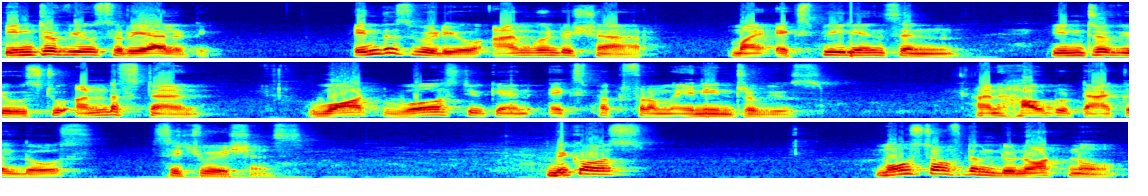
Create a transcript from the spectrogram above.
interviews reality. In this video, I am going to share my experience in interviews to understand what worst you can expect from any interviews and how to tackle those situations. Because most of them do not know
